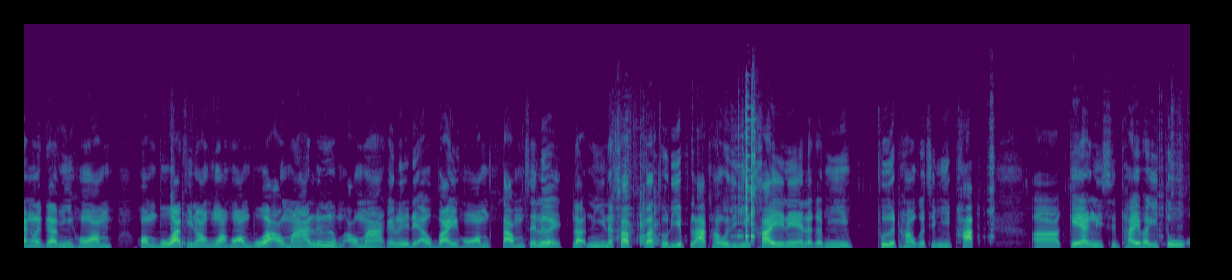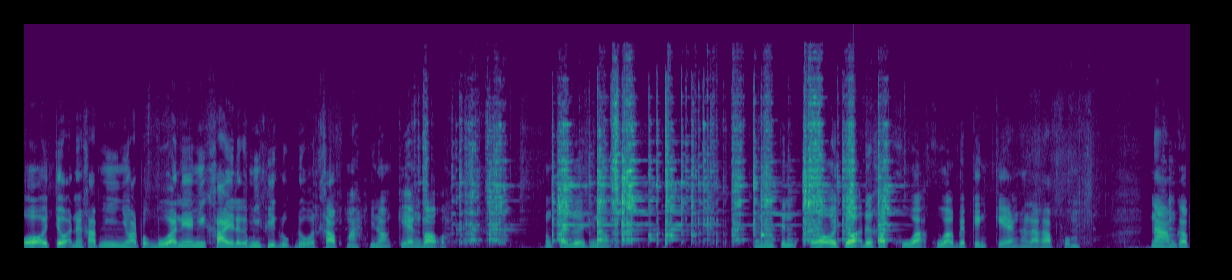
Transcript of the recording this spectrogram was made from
งแล้วก็มีหอมหอมบัวพี่น้องหัวหอมบัวเอามาลืมเอามากันเลยเดี๋ยวเอาใบหอมตำใส่เลย และนี่นะครับวัตถุดิบหลักเฮาก็สิมีไข่แน่แล้วก็มีพืชเฮาก็สิมีผัก อ่าแกงนี่สิไผ่ผักอีตูอ๋อเอาเจาะนะครับมีหยอดผักบัวเนี่ยมีไข่แล้วก็มีพริกลูกโดดครับมาพี่น้องแกงเบ้าลงไปเลยพี่น้องอันนี้เป็นอ๋อเอาเจาะด้วยครับขัวขัวแบบแกงๆหันละครับ ผมน้ำกับ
